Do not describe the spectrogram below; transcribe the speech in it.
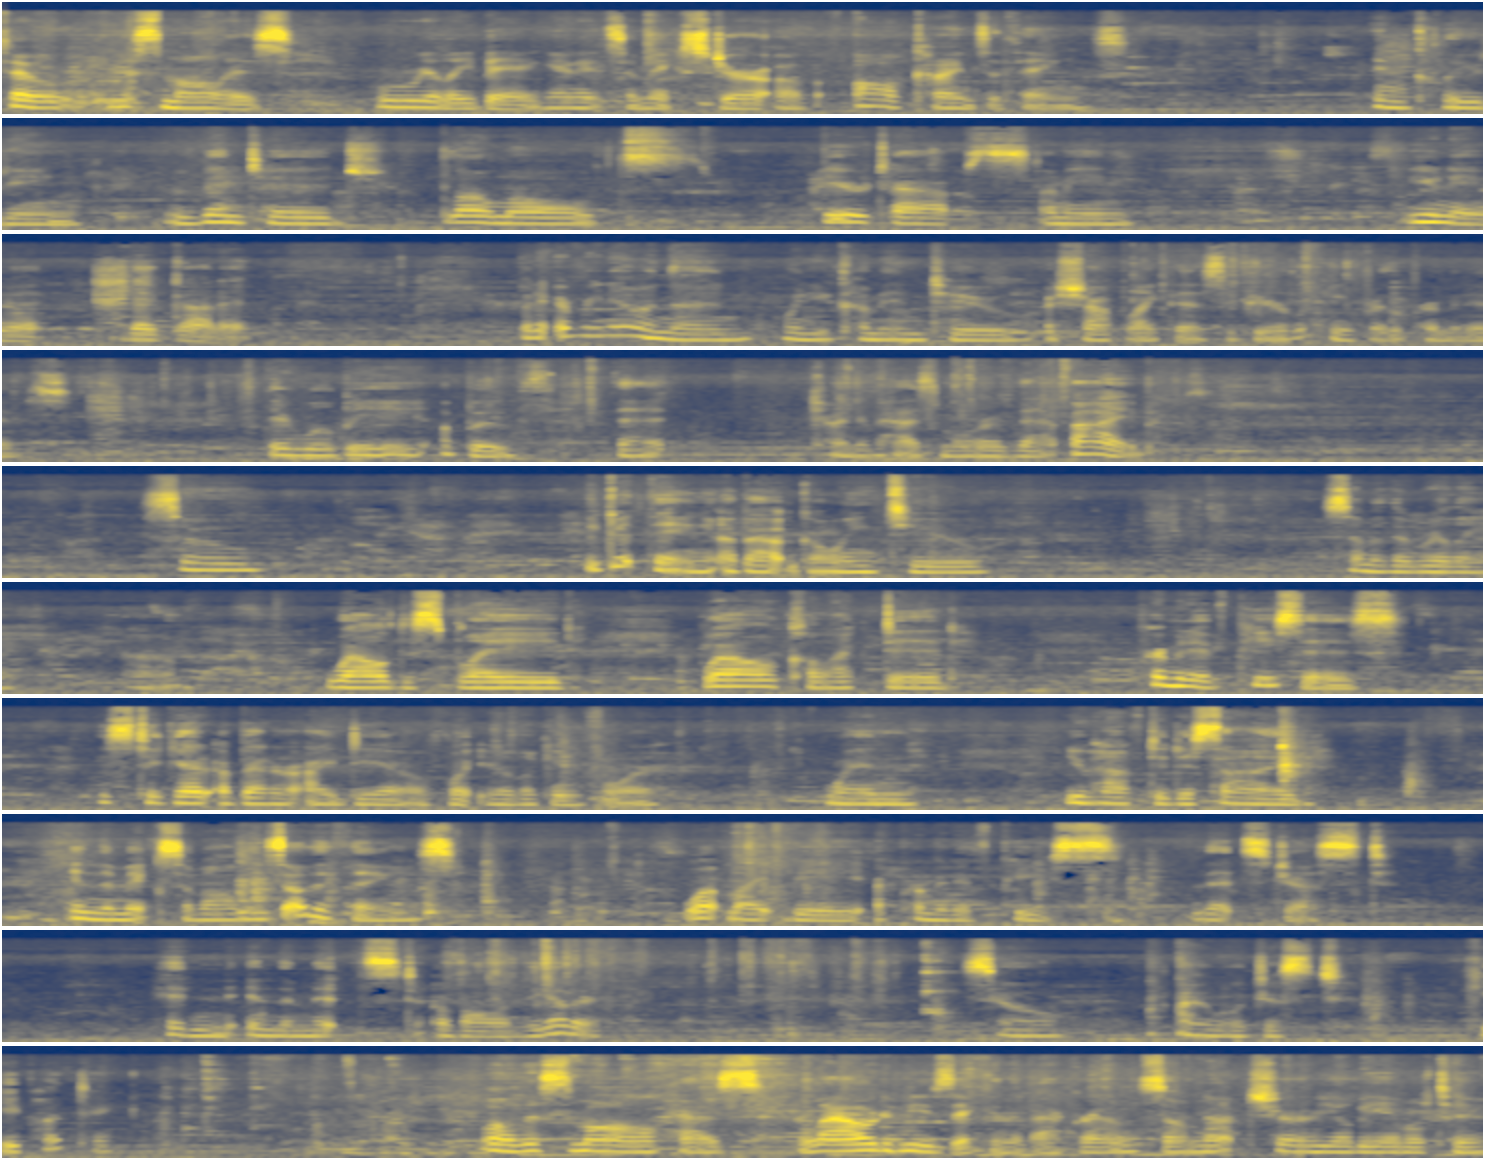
So this mall is really big and it's a mixture of all kinds of things, including vintage, blow molds, beer taps. I mean, you name it, they've got it. But every now and then, when you come into a shop like this, if you're looking for the primitives, there will be a booth that kind of has more of that vibe. So, the good thing about going to some of the really um, well displayed, well collected primitive pieces is to get a better idea of what you're looking for when you have to decide in the mix of all these other things what might be a primitive piece that's just hidden in the midst of all of the other. So I will just keep hunting. Well, this mall has loud music in the background, so I'm not sure you'll be able to,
